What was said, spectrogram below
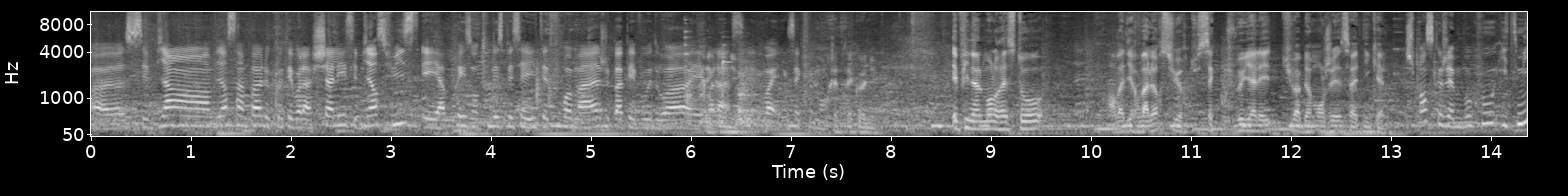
Euh, c'est bien, bien sympa, le côté voilà, chalet, c'est bien suisse. Et après, ils ont toutes les spécialités de fromage, de papé vaudois. Et Très voilà, c'est- ouais, exactement. Très très connu. Et finalement, le resto, on va dire valeur sûre. Tu sais que tu veux y aller, tu vas bien manger, ça va être nickel. Je pense que j'aime beaucoup Eat Me,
